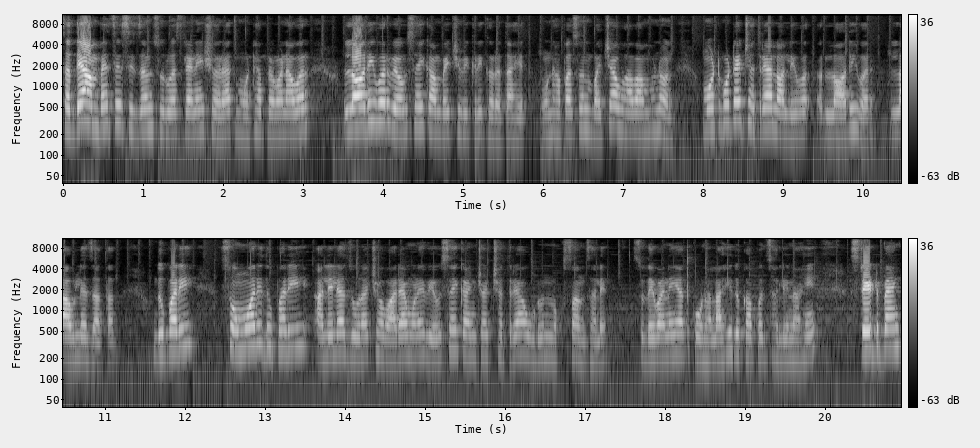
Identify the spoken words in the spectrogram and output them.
सध्या आंब्याचे सीझन सुरू असल्याने शहरात मोठ्या प्रमाणावर लॉरीवर व्यावसायिक आंब्याची विक्री करत आहेत. उन्हापासून बचाव व्हावा म्हणून मोठमोठ्या छत्र्या लॉलीवर लॉरीवर लावल्या जातात. दुपारी सोमवारी दुपारी आलेल्या जोराच्या वाऱ्यामुळे व्यावसायिकांच्या छत्र्या उडून नुकसान झाले. सुदैवाने यात कोणालाही दुखापत झाली नाही. स्टेट बँक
